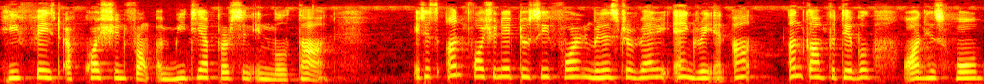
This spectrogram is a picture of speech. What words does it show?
he faced a question from a media person in Multan it is unfortunate to see Foreign Minister very angry and un uncomfortable on his home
